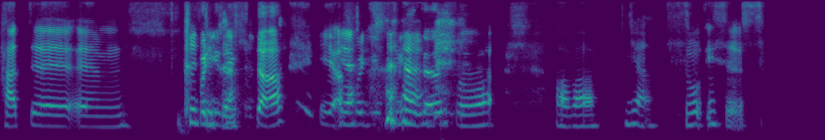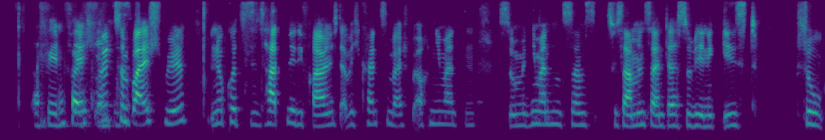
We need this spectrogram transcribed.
harte ähm, voll die Kritiker. Richter. Ja, Ja. Richter. So. Aber ja, so ist es. Auf jeden Fall. Ja, ich würde zum Beispiel, nur kurz, das hatten wir die Frage nicht, aber ich könnte zum Beispiel auch niemanden, so mit niemandem zus- zusammen sein, der so wenig isst. So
